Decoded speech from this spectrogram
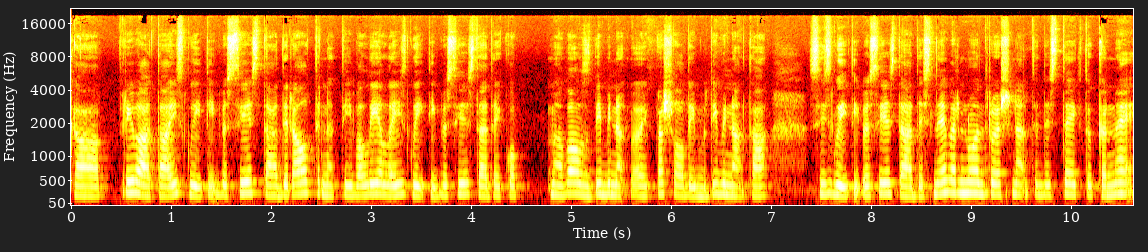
ka privātā izglītības iestāde ir alternatīva lielai izglītības iestādē, ko valsts dibinā, vai pašvaldību dibinātās izglītības iestādes nevar nodrošināt, tad es teiktu, ka nē,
